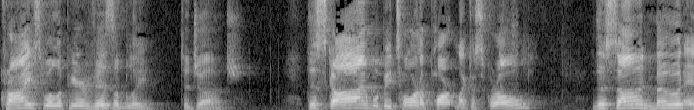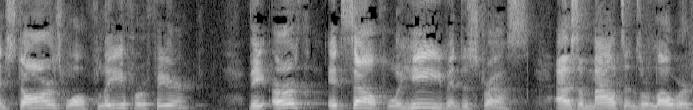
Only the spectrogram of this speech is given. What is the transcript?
Christ will appear visibly to judge. The sky will be torn apart like a scroll. The sun, moon, and stars will flee for fear. The earth itself will heave in distress as the mountains are lowered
